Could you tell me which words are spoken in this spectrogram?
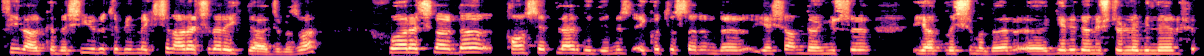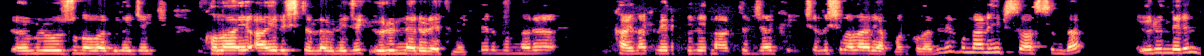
fil arkadaşı yürütebilmek için araçlara ihtiyacımız var. Bu araçlarda konseptler dediğimiz ekotasarımdır, yaşam döngüsü yaklaşımıdır, e, geri dönüştürülebilir, ömrü uzun olabilecek, kolay ayrıştırılabilecek ürünler üretmektir. Bunları kaynak verimliliğini artıracak çalışmalar yapmak olabilir. Bunların hepsi aslında ürünlerin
